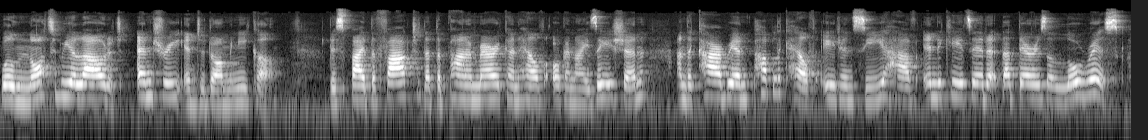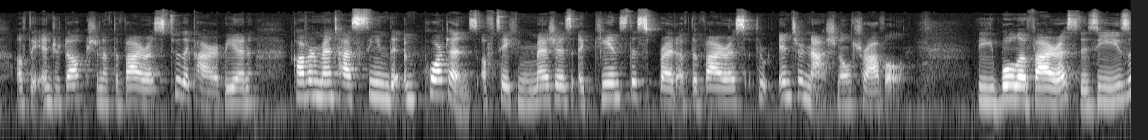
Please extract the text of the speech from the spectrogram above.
will not be allowed entry into Dominica, despite the fact that the Pan American Health Organization and the Caribbean Public Health Agency have indicated that there is a low risk of the introduction of the virus to the Caribbean, government has seen the importance of taking measures against the spread of the virus through international travel. The Ebola virus disease,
